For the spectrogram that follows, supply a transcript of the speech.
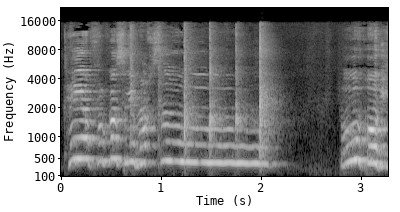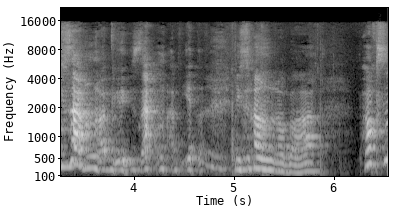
태야 불꽃쓰기 박수! 오 이상한가 봐 이상한가 봐 이상한가 봐. 박수!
